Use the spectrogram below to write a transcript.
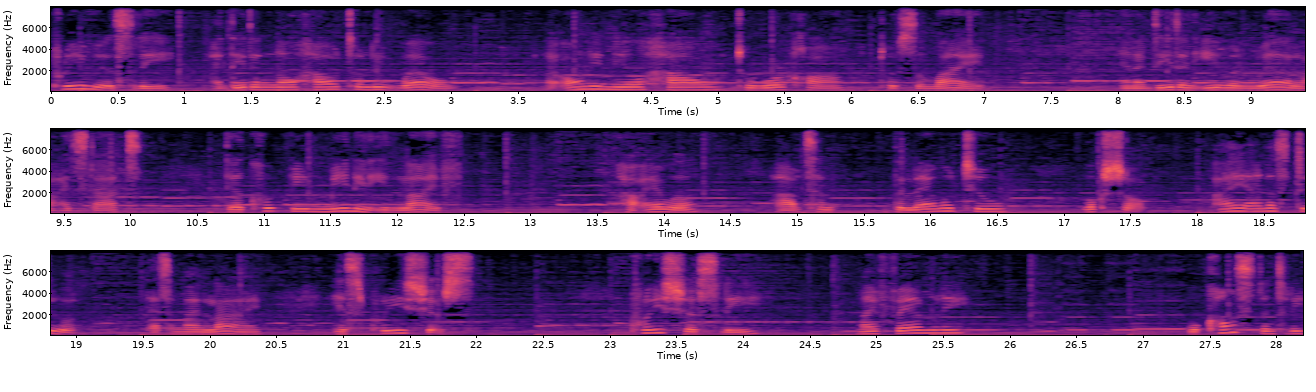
Previously, I didn't know how to live well. I only knew how to work hard to survive. And I didn't even realize that there could be meaning in life. However, after the level 2 workshop, I understood that my life is precious. Preciously my family will constantly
